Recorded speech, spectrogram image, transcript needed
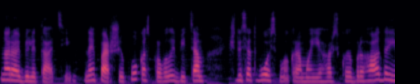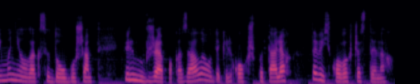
на реабілітації. Найперший показ провели бійцям 68-ї окремої єгарської бригади імені Олекси Довбуша. Фільм вже показали у декількох шпиталях та військових частинах.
